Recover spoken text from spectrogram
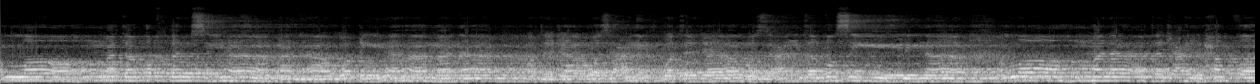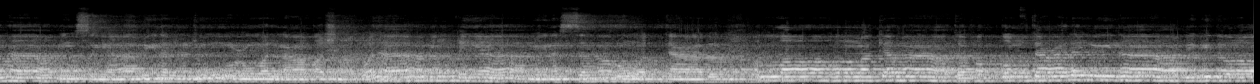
اللهم تقبل صيامنا وقيامنا. وتجاوز عن وتجاوز عن تقصيرنا. اللهم لا تجعل حظنا من صيامنا الجوع والعطش ولا من قيامنا السهر والتعب. اللهم كما تفضلت علينا بإدراك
